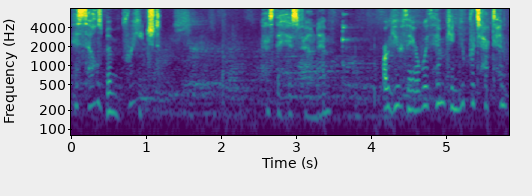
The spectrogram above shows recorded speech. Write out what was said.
His cell's been breached. Has the Hiss found him? Are you there with him? Can you protect him?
